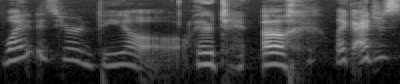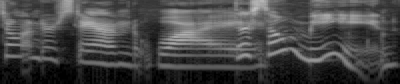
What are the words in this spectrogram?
what is your deal? They're t- ugh. Like, I just don't understand why. They're so mean.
